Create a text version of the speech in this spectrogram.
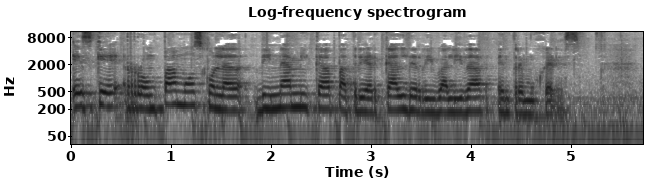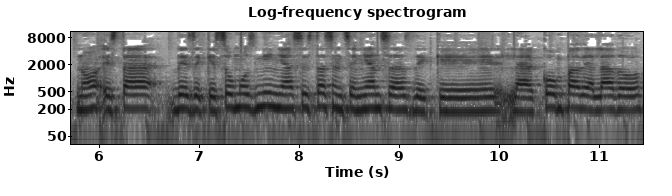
es que rompamos con la dinámica patriarcal de rivalidad entre mujeres. ¿no? Está desde que somos niñas estas enseñanzas de que la compa de al lado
